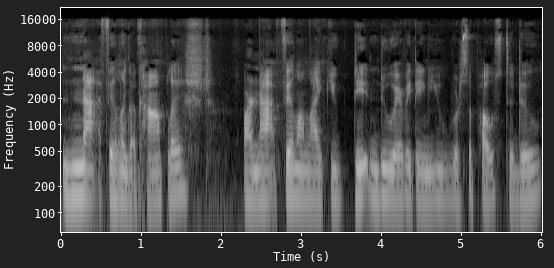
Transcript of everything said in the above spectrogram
not feeling accomplished or not feeling like you didn't do everything you were supposed to do.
